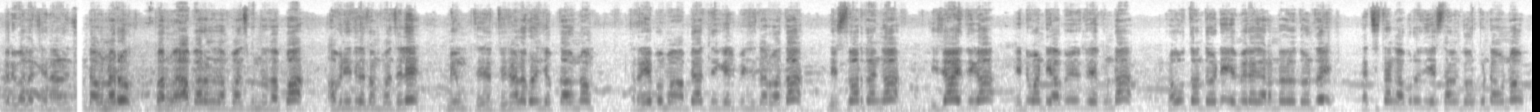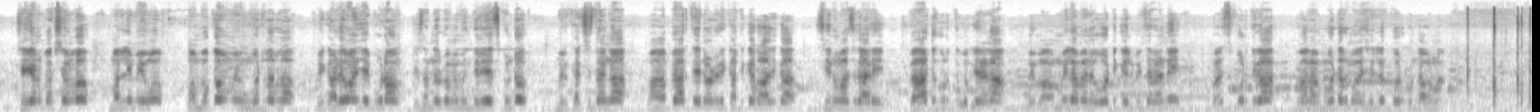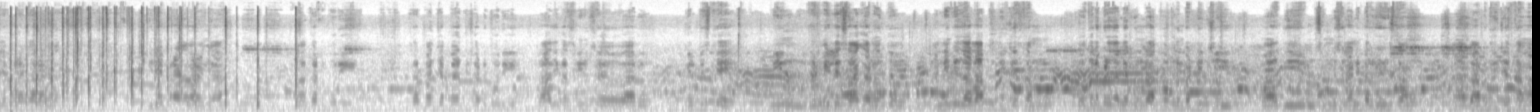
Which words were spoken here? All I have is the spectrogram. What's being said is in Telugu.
మరి వాళ్ళ జనాలు ఉంటా ఉన్నారు. వారు వ్యాపారం సంపాదించుకున్నారు తప్ప అవినీతిగా సంపాదించలే. మేము జనాల గురించి చెప్తా ఉన్నాం. రేపు మా అభ్యర్థిని గెలిపించిన తర్వాత నిస్వార్థంగా నిజాయితీగా ఎటువంటి అభివృద్ధి లేకుండా ప్రభుత్వంతో ఎమ్మెల్యే గారు అండలతో ఖచ్చితంగా అభివృద్ధి చేస్తామని కోరుకుంటా ఉన్నాం. చేయని పక్షంలో మళ్ళీ మేము మా ముఖం మేము ఓట్లలో మీకు అడగమని చెప్పి కూడా ఈ సందర్భంగా మేము తెలియజేసుకుంటూ మీరు ఖచ్చితంగా మా అభ్యర్థి అయినటువంటి కటిక రాధిక శ్రీనివాస్ గారి బ్యాట్ గుర్తుకైనా మేము అమ్మిలమైన ఓటు గెలిపించాలని మనస్ఫూర్తిగా ఇవాళ ఓటర్ మహేశ్వరులు కోరుకుంటా ఉన్నా. ఇదే ప్రకారంగా ఇదే ప్రకారంగా మా కటుకూరి సర్పంచ్ అభ్యర్థి కటుకూరి రాధిక శ్రీనివాస గారు గెలిపిస్తే మేము ఎమ్మెల్యే సహకారంతో అన్ని విధాలు అభివృద్ధి చేస్తాము. కోతల బిడద లేకుండా కోతలను పట్టించి వారి సమస్యలన్నీ పరిగణిస్తాము అభివృద్ధి చేస్తాము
